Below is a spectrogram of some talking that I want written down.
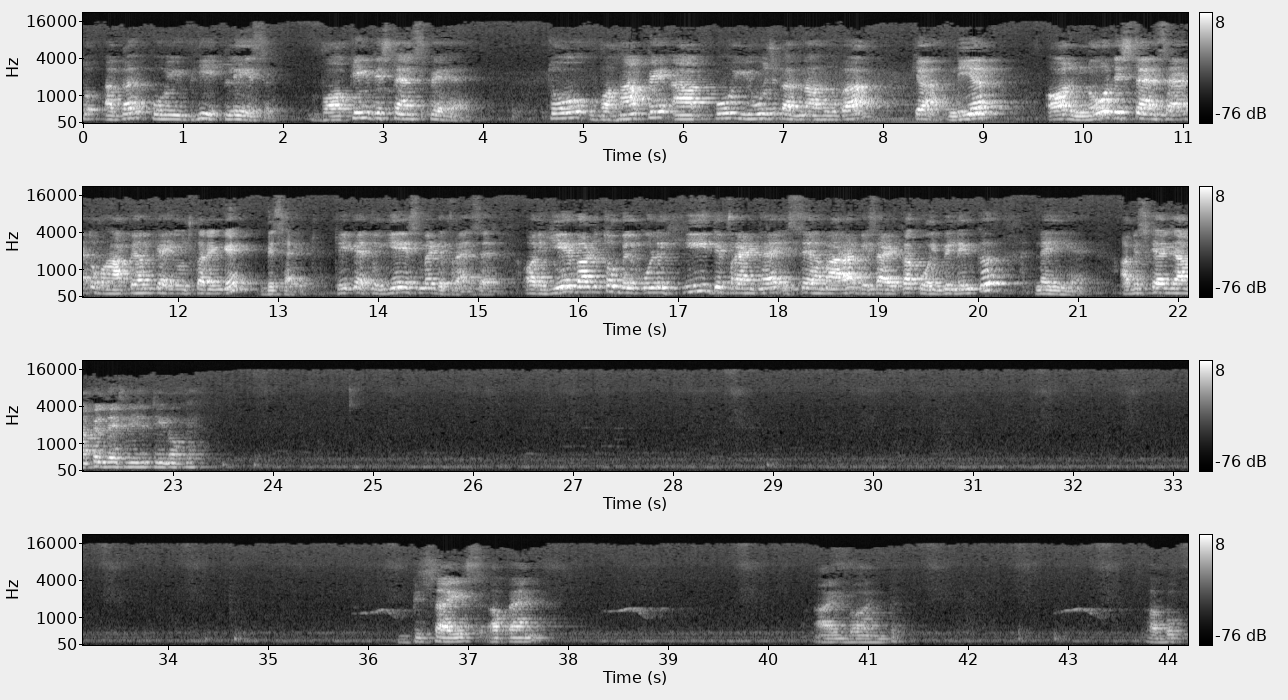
तो अगर कोई भी प्लेस वॉकिंग डिस्टेंस पे है तो वहाँ पे आपको यूज़ करना होगा क्या? नियर और नो डिस्टेंस है तो वहाँ पे हम क्या यूज़ करेंगे? बिसाइड ठीक है? तो ये इसमें डिफरेंस है। और ये वर्ड तो बिल्कुल ही डिफरेंट है, इससे हमारा बिसाइड का कोई भी लिंक नहीं है। अब इसके एग्ज़ाम्पल देख लीजिए तीनों के। Besides a pen I want a book.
